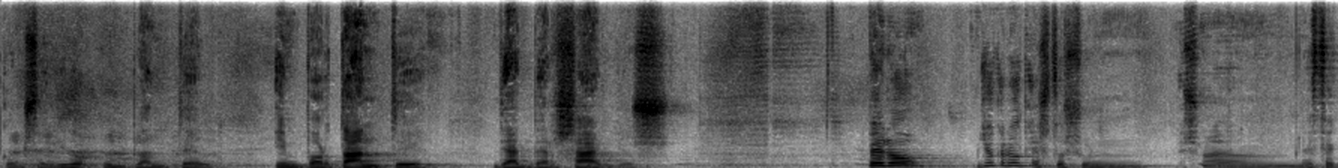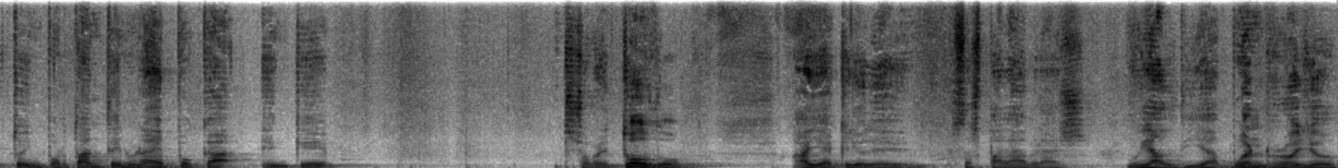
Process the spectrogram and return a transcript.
conseguido un plantel importante de adversarios. Pero yo creo que esto es un, es un efecto importante en una época en que, sobre todo, hay aquello de estas palabras muy al día, buen rollo,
